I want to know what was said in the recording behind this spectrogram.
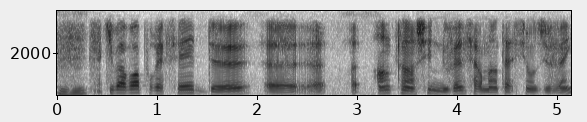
mhm. ce qui va avoir pour effet de euh, enclencher une nouvelle fermentation du vin,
